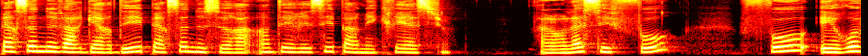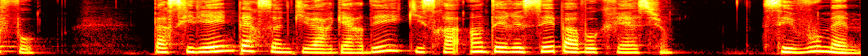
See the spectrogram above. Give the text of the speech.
personne ne va regarder, personne ne sera intéressé par mes créations. Alors là, c'est faux, faux et refaux. Parce qu'il y a une personne qui va regarder et qui sera intéressée par vos créations. C'est vous-même.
